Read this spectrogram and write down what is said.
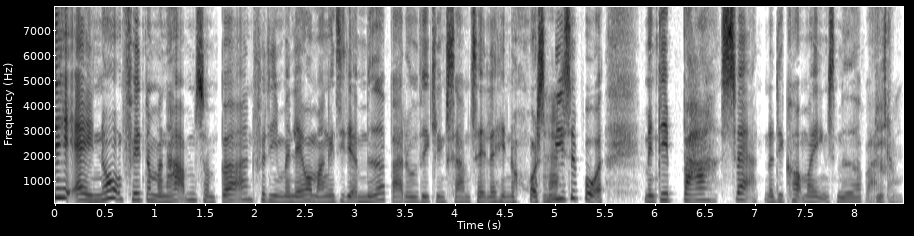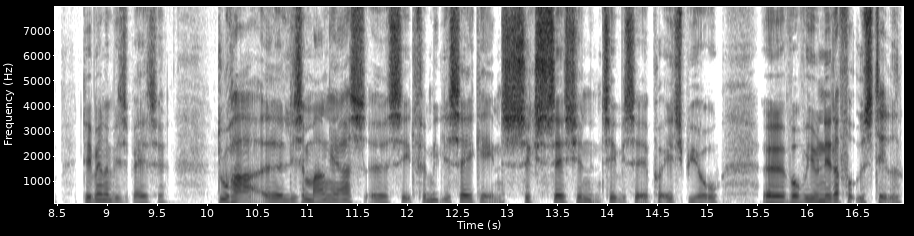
det er enormt fedt, når man har dem som børn, fordi man laver mange af de der medarbejderudviklingssamtaler hen over mm. spisebordet, men det er bare svært, når de kommer ens medarbejdere. Det vender vi tilbage til. Du har, øh, ligesom mange af os, øh, set familiesagaen Succession, en tv-serie på HBO, øh, hvor vi jo netop får udstillet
